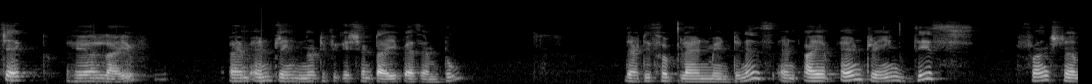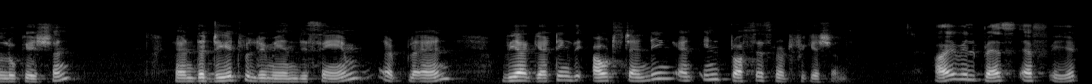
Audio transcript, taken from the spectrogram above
check here live. I am entering notification type as M2 that is for planned maintenance. And I am entering this functional location. And the date will remain the same. At plan. We are getting the outstanding and in process notifications. I will press F8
